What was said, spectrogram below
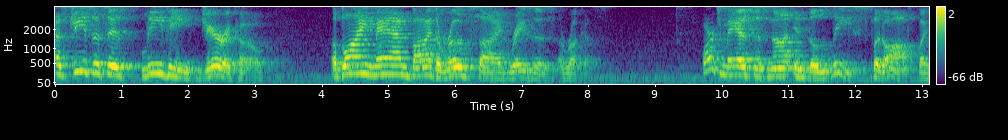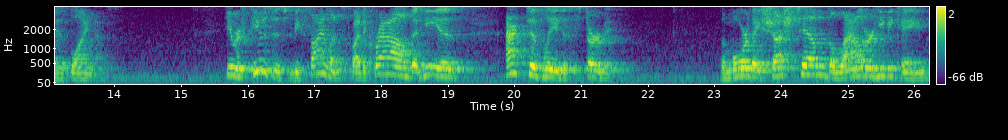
As Jesus is leaving Jericho, a blind man by the roadside raises a ruckus. Bartimaeus is not in the least put off by his blindness. He refuses to be silenced by the crowd that he is actively disturbing. The more they shushed him, the louder he became,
